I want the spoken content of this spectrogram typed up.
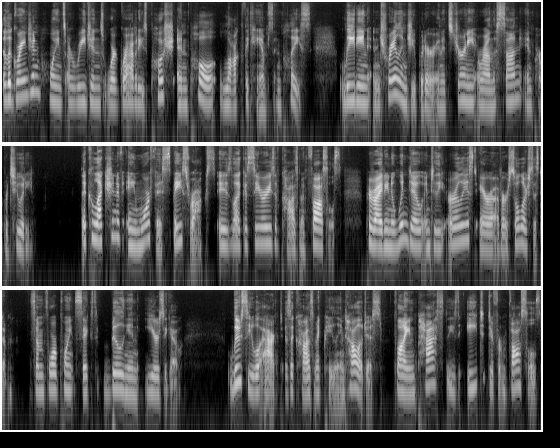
The Lagrangian points are regions where gravity's push and pull lock the camps in place, leading and trailing Jupiter in its journey around the Sun in perpetuity. The collection of amorphous space rocks is like a series of cosmic fossils, providing a window into the earliest era of our solar system, some 4.6 billion years ago. Lucy will act as a cosmic paleontologist, flying past these eight different fossils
